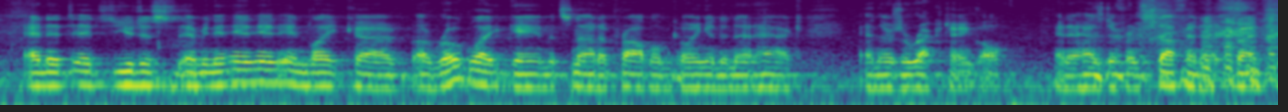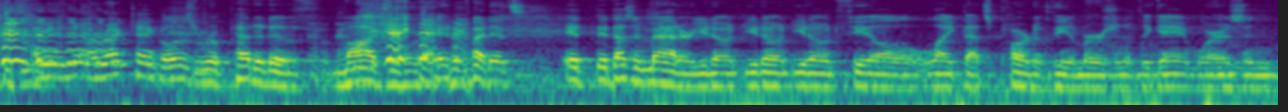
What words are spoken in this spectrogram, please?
and it, it you just I mean in, in, in like a, a roguelike game, it's not a problem going into NetHack, and there's a rectangle, and it has different stuff in it. But I mean, a rectangle is a repetitive module, right? But it's it, it doesn't matter. You don't you don't you don't feel like that's part of the immersion of the game. Whereas in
